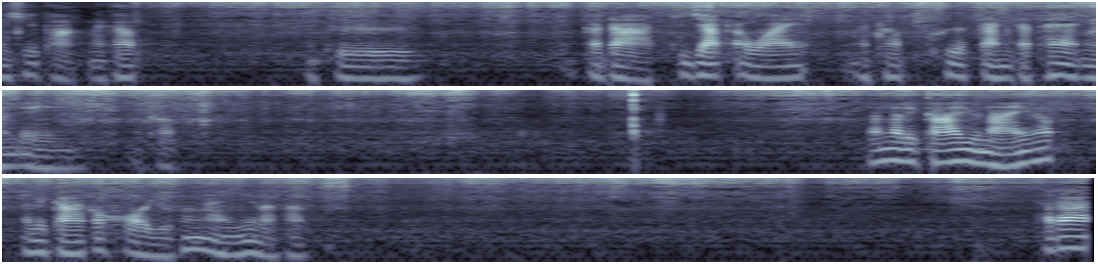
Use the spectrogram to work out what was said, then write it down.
ไม่ใช่ผักนะครับ คือกระดาษที่ยัดเอาไว้นะครับ เพื่อกันกระแทกนั่นเองนะครับแล้วนาฬิกาอยู่ไหนครับ นาฬิกาก็ขออยู่ข้างในนี่แหละครับทาดา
